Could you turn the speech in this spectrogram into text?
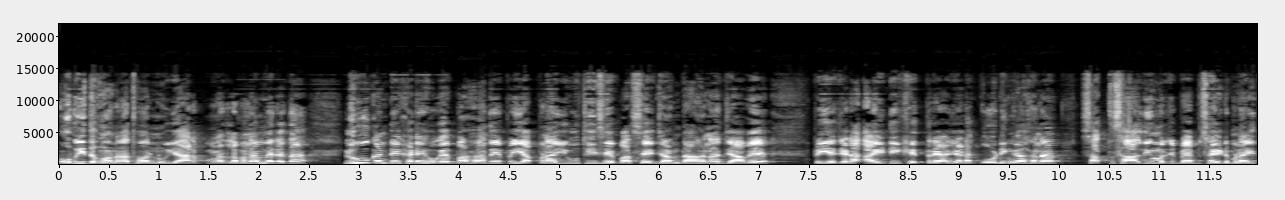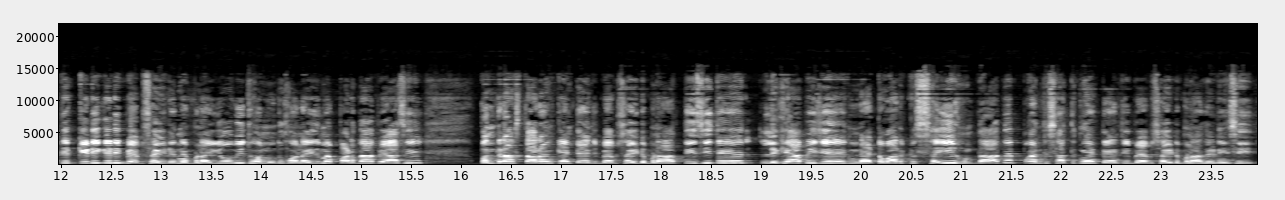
ਉਹ ਵੀ ਦਿਖਾਉਣਾ ਤੁਹਾਨੂੰ। ਯਾਰ, ਮਤਲਬ ਨਾ ਮੇਰੇ ਤਾਂ ਲੂ ਕੰਡੇ ਖੜੇ ਹੋ ਗਏ ਬਾਹਾਂ ਦੇ ਭਈ ਆਪਣਾ ਯੂਥ ਇਸੇ ਪਾਸੇ ਜਾਂਦਾ, ਹਨਾ, ਜਾਵੇ। ਭਈ ਇਹ ਜਿਹੜਾ ਆਈਟੀ ਖੇਤਰ ਆ, ਜਿਹੜਾ ਕੋਡਿੰਗ ਆ, ਹਨਾ 7 ਸਾਲ ਦੀ ਉਮਰ 'ਚ ਵੈਬਸਾਈਟ ਬਣਾਈ ਤੇ ਕਿਹੜੀ ਕਿਹੜੀ ਵੈਬਸਾਈਟ ਇਹਨੇ ਬਣਾਈ, ਉਹ ਵੀ ਤੁਹਾਨੂੰ ਦਿਖਾਉਣਾ ਜੀ। ਮੈਂ ਪੜਦਾ ਪਿਆ ਸੀ 15 17 ਘੰਟਿਆਂ 'ਚ ਵੈਬਸਾਈਟ ਬਣਾਤੀ ਸੀ ਤੇ ਲਿਖਿਆ ਵੀ ਜੇ ਨੈਟਵਰਕ ਸਹੀ ਹੁੰਦਾ ਤੇ 5-7 ਘੰਟਿਆਂ 'ਚ ਹੀ ਵੈਬਸਾਈਟ ਬਣਾ ਦੇਣੀ ਸੀ।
